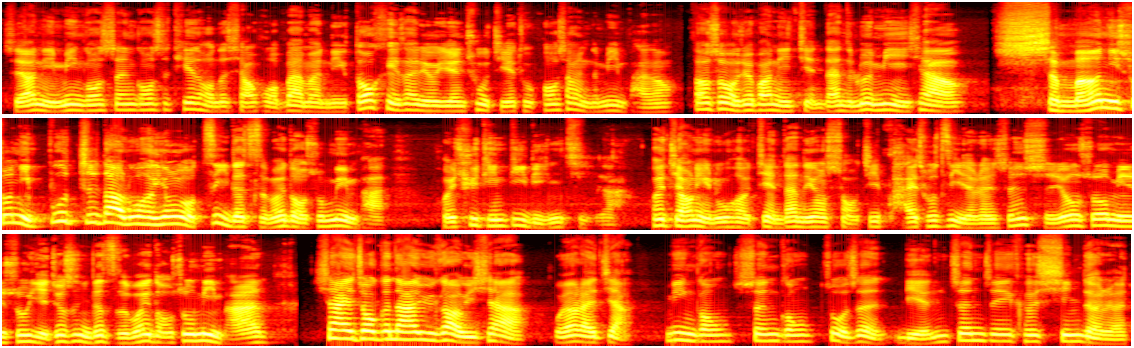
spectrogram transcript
只要你命宫、身宫是天童的小伙伴们，你都可以在留言处截图 po 上你的命盘哦。到时候我就帮你简单的论命一下哦。什么？你说你不知道如何拥有自己的紫微斗数命盘？回去听第零集啊，会教你如何简单的用手机排出自己的人生使用说明书，也就是你的紫微斗数命盘。下一周跟大家预告一下，我要来讲命宫、身宫坐镇廉贞这一颗星的人，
